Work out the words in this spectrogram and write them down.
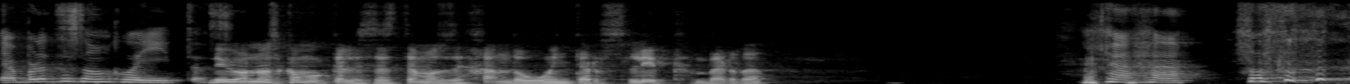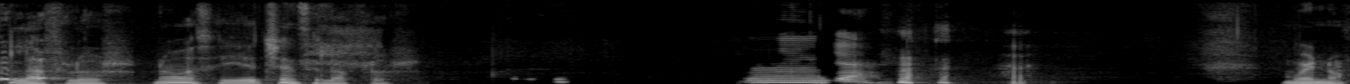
y aparte son joyitas. Digo, no es como que les estemos dejando Winter Sleep, ¿verdad? La flor. No, sí, échense la flor. Mm, ya. bueno,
